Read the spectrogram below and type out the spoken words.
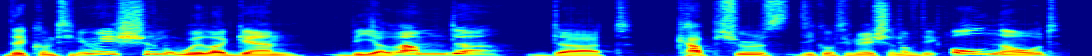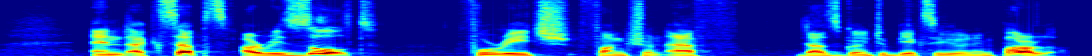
the continuation will again be a lambda that captures the continuation of the all node and accepts a result for each function f that's going to be executed in parallel.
